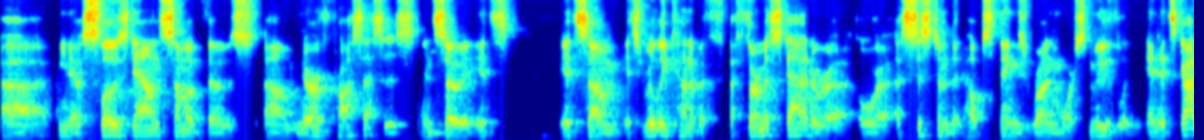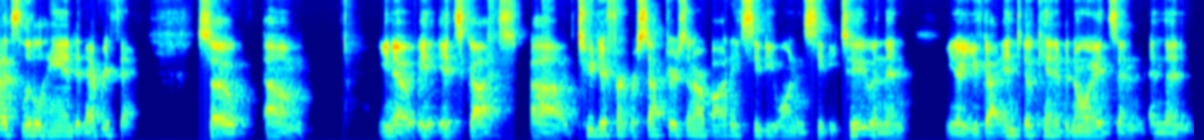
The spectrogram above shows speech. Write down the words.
uh, you know slows down some of those um, nerve processes, and so it's it's um it's really kind of a, a, thermostat or a or a system that helps things run more smoothly, and it's got its little hand in everything. So um, you know it, has got uh, two different receptors in our body, CB1 and CB2, and then you know you've got endocannabinoids and and then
